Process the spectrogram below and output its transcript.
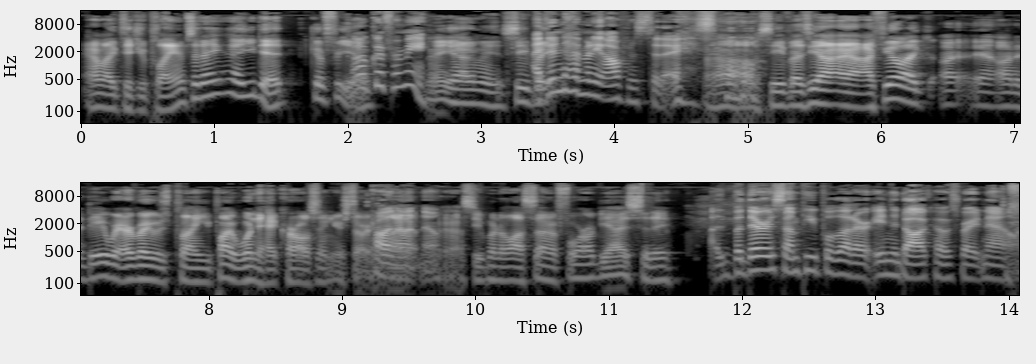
And I'm like, did you play him today? Yeah, you did. Good for you. Oh, good for me. Yeah, you had him. in- See, I didn't have many options today, so Oh, see, but yeah, I, I feel like uh, on a day where everybody was playing, you probably wouldn't have had Carlson in your starting Probably lineup. not, no. Uh, so you wouldn't have lost out on four RBIs today. but there are some people that are in the doghouse right now.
